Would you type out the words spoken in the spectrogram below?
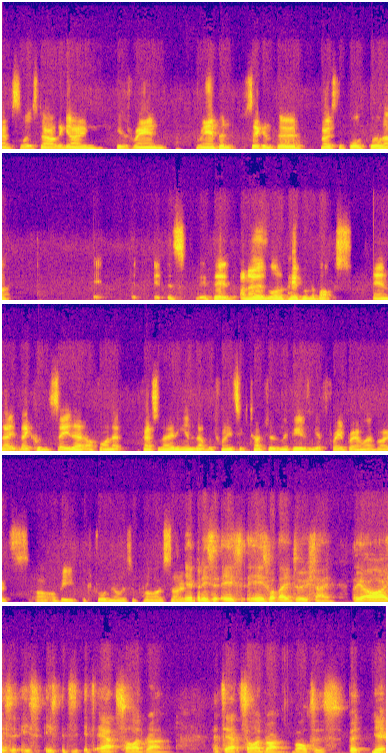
absolute star of the game. He just ran rampant, second, third, most of the fourth quarter. It, it, it's if I know there's a lot of people in the box, and they, they couldn't see that. I find that fascinating. Ended up with 26 touches, and if he doesn't get three Brownlow votes, I'll, I'll be extraordinarily surprised. So Yeah, but he's, he's, here's what they do, Shane. They go, oh, he's, he's, he's it's, it's outside run. It's outside run, Walters. But yeah,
